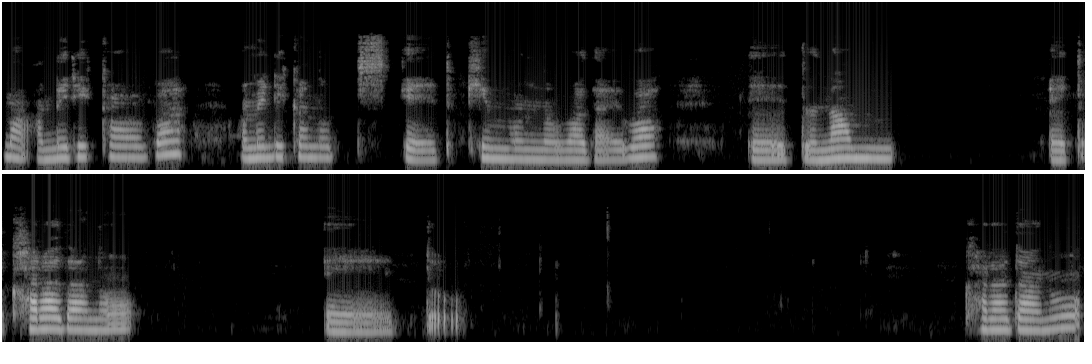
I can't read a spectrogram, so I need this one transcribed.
まあ、アメリカは、アメリカの、えー、っと、金門の話題は、えー、っと、なん、えっと、体の、え、っと、体の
